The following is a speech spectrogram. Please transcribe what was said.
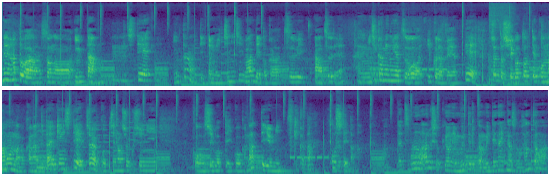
であとはそのインターンうんうんしてインターンって言っても1日ワンデーとか2ウィークあ2ではい。短めのやつをいくらかやってちょっと仕事ってこんなもんなのかなって体験して、じゃあこっちの職種にこう絞っていこうかなっていう見つけ方をしてた。自分はある職業に向いてるか向いてないか、うん。その判断は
